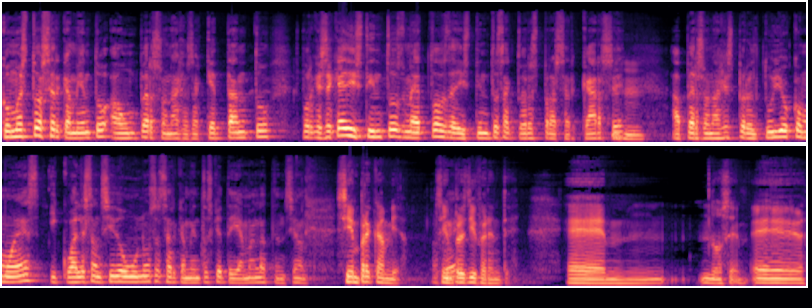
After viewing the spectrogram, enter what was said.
¿Cómo es tu acercamiento a un personaje? O sea, ¿qué tanto? Porque sé que hay distintos métodos de distintos actores para acercarse a personajes, pero el tuyo, ¿cómo es? ¿Y cuáles han sido unos acercamientos que te llaman la atención? Siempre cambia, siempre es diferente. Em, no sé. Eh,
